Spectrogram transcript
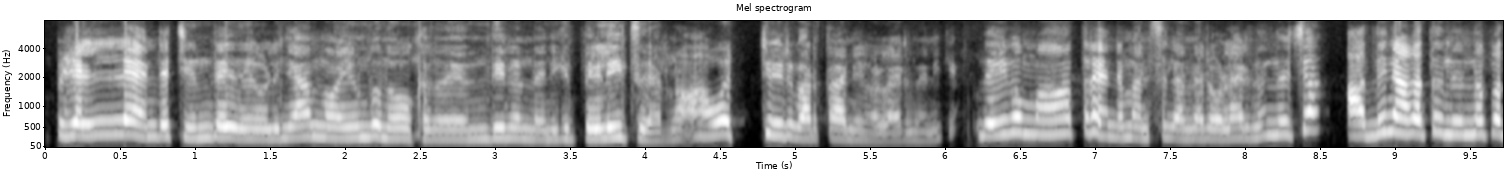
ഇപ്പോഴെല്ലാം എന്റെ ചിന്ത ഇതേ ഉള്ളൂ. ഞാൻ നൊയമ്പ് നോക്കുന്നത് എന്തിനെന്ന് എനിക്ക് തെളിയിച്ചു തരണം. ആ ഒറ്റ ഒരു വർത്താനേ ഉള്ളായിരുന്നു എനിക്ക്. ദൈവം മാത്രമേ എന്റെ മനസ്സിൽ അന്നേരം ഉള്ളായിരുന്നു. എന്ന് വെച്ചാൽ അതിനകത്ത് നിന്നപ്പോൾ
